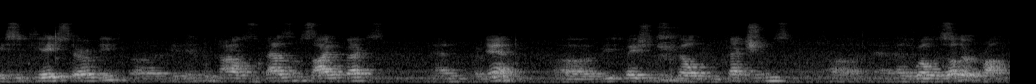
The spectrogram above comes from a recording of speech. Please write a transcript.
ACTH therapy uh, in infantile spasm side effects. And again, uh, these patients develop infections uh, as well as other problems.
